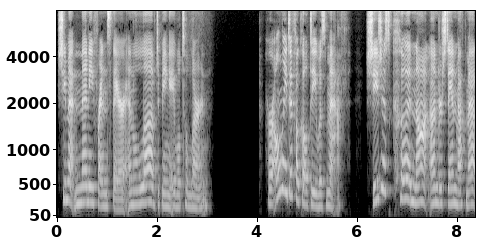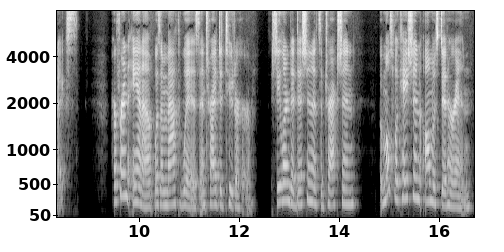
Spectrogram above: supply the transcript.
She met many friends there and loved being able to learn. Her only difficulty was math. She just could not understand mathematics. Her friend Anna was a math whiz and tried to tutor her. She learned addition and subtraction, but multiplication almost did her in.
